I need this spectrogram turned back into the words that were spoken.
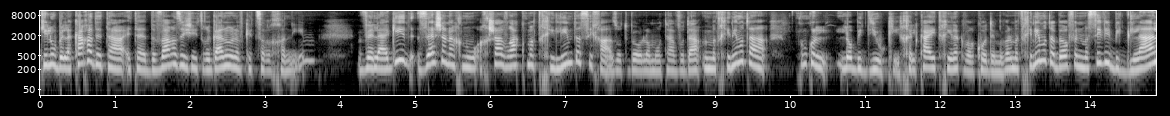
כאילו בלקחת את, ה, את הדבר הזה שהתרגלנו אליו כצרכנים ולהגיד זה שאנחנו עכשיו רק מתחילים את השיחה הזאת בעולמות העבודה ומתחילים אותה קודם כל לא בדיוק כי חלקה התחילה כבר קודם אבל מתחילים אותה באופן מסיבי בגלל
